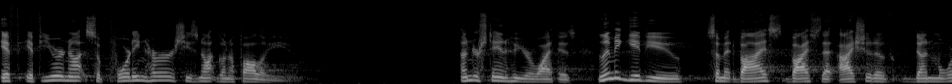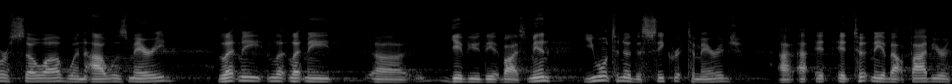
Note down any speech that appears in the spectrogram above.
If, if you're not supporting her, she's not going to follow you. Understand who your wife is. Let me give you some advice, advice that I should have done more so of when I was married. Let me, let, let me uh, give you the advice. Men, you want to know the secret to marriage? I, I, it, it, took me about five years.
